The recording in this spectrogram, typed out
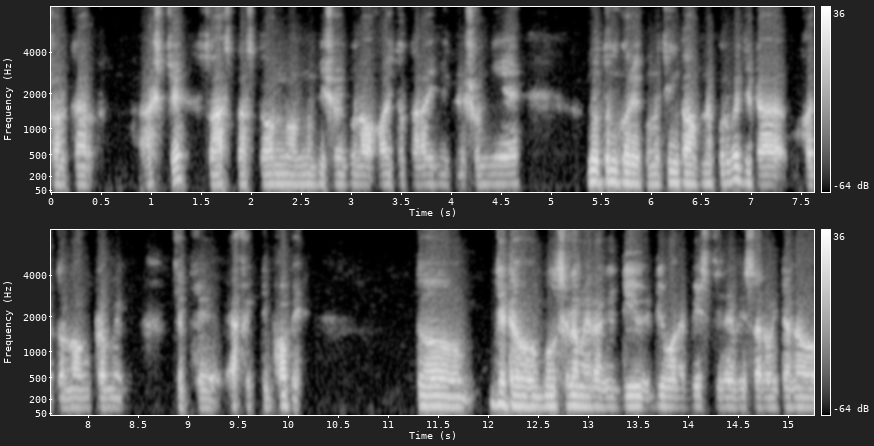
সরকার আসছে, তো আস্তে আস্তে অন্য অন্য বিষয়গুলো হয়তো তারা ইমিগ্রেশন নিয়ে নতুন করে কোনো চিন্তা ভাবনা করবে, যেটা হয়তো লং টার্মের ক্ষেত্রে এফেক্টিভ হবে। তো যেটা বলছিলাম এর আগে ডি ওয়ানে বিশ দিনের ভিসার ওইটারও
